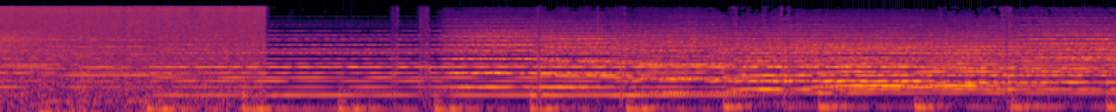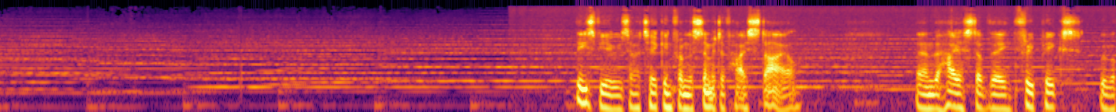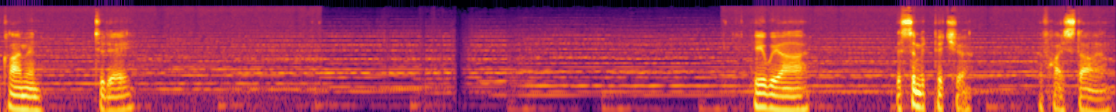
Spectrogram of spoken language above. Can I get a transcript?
These views are taken from the summit of High Stile, and um, the highest of the three peaks we were climbing today. Here we are, the summit picture of High Stile.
